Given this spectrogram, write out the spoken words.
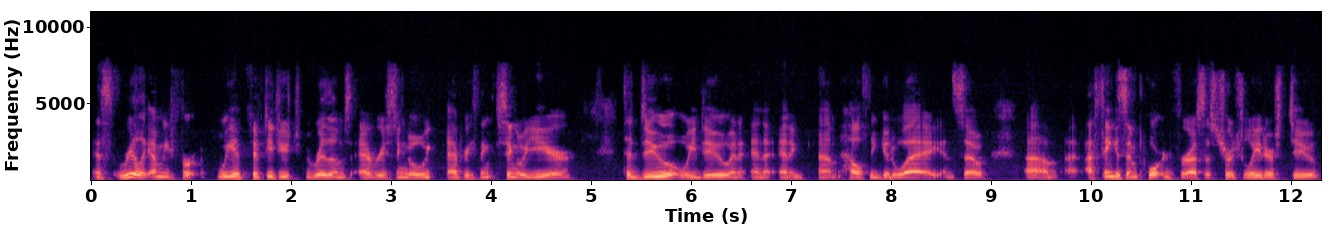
and it's really, I mean, for we have 52 rhythms every single week, every single year to do what we do in, in a, in a um, healthy, good way. And so um, I think it's important for us as church leaders to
